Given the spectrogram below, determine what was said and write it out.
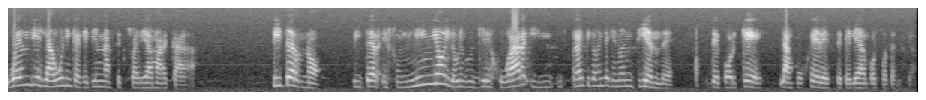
Wendy es la única que tiene una sexualidad marcada. Peter no. Peter es un niño y lo único que quiere es jugar y prácticamente que no entiende de por qué las mujeres se pelean por su atención.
